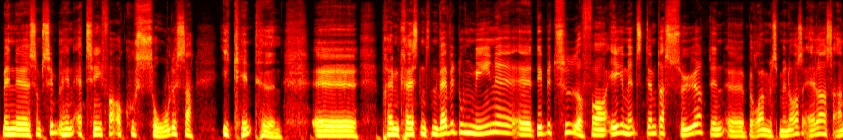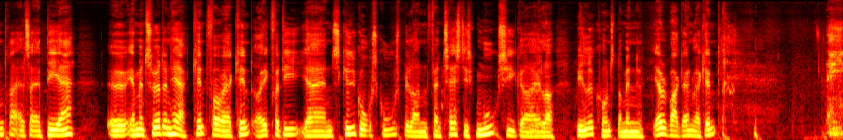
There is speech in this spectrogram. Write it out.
men øh, som simpelthen er til for at kunne sole sig i kendtheden. Øh, Prem Christensen, hvad vil du mene, øh, det betyder for ikke mindst dem, der søger den øh, berømmelse, men også alle os andre, altså at det er Øh, ja, man søger den her kendt for at være kendt, og ikke fordi jeg er en skidegod skuespiller, en fantastisk musiker mm. eller billedkunstner, men jeg vil bare gerne være kendt.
